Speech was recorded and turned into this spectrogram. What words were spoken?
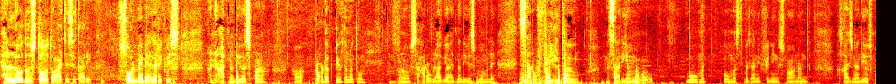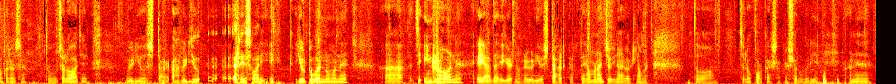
Hello દોસ્તો, તો આજે છે તારીખ સોળ મે બે હજાર એકવીસ અને આજનો દિવસ પણ પ્રોડક્ટિવ તો નહોતો ઘણો સારું લાગ્યું આજના દિવસમાં. મને સારું ફીલ થયું. મેં સારી એમ બહુ બહુ મસ્ત મજાની ફિલિંગ્સનો આનંદ આજના દિવસમાં કર્યો છે. તો ચલો આજે વીડિયો સ્ટાર્ટ આ વીડિયો અરે સોરી એક યુટ્યુબરનું મને જે ઇન્ટ્રો હોય ને, એ યાદ આવી ગયો એટલે આપણે વીડિયો સ્ટાર્ટ કરતા હમણાં જ જોઈને આવ્યો એટલા માટે. તો ચલો પોડકાસ્ટ આપણે શરૂ કરીએ. અને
